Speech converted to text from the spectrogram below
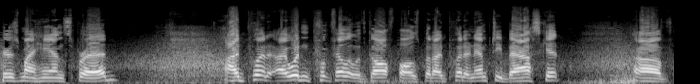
here's my hand spread. I'd put, I wouldn't put, fill it with golf balls, but I'd put an empty basket of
